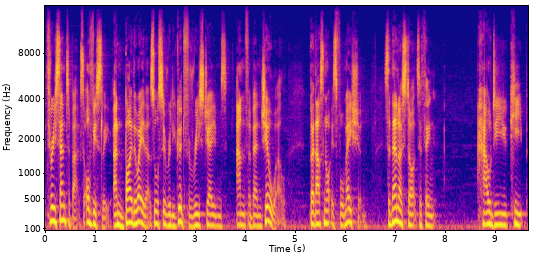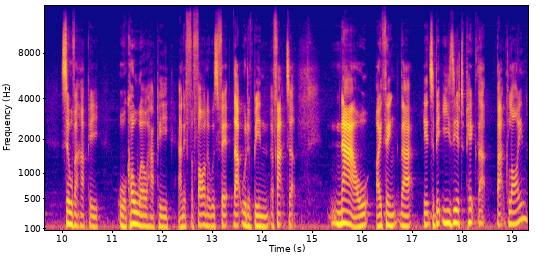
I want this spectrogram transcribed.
three centre backs, obviously. And by the way, that's also really good for Reece James and for Ben Chilwell. But that's not his formation. So then I start to think, how do you keep Silva happy or Colwill happy? And if Fofana was fit, that would have been a factor. Now I think that it's a bit easier to pick that back line,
